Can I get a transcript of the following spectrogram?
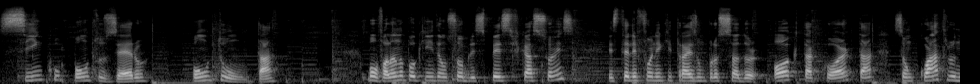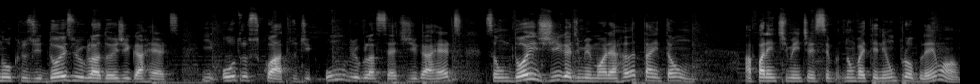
5.0.1, tá? Bom, falando um pouquinho então sobre especificações, esse telefone aqui traz um processador octa-core, tá? São quatro núcleos de 2,2 GHz e outros quatro de 1,7 GHz. São 2 GB de memória RAM, tá? Então, Aparentemente aí você não vai ter nenhum problema, ó,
